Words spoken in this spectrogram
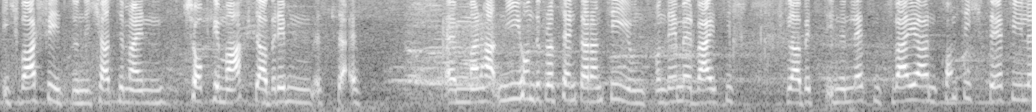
ich war fit und ich hatte meinen Job gemacht, aber eben es, es, äh, man hat nie 100% Garantie und von dem her weiß ich, ich glaube, jetzt in den letzten zwei Jahren konnte ich sehr viele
